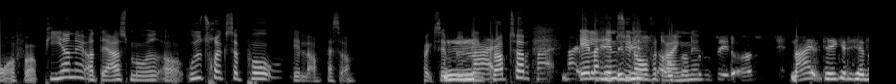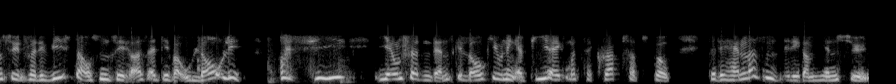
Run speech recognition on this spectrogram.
over for pigerne og deres måde at udtrykke sig på, eller altså for eksempel med en Nej. crop top. Nej, nej, Eller hensyn over for drengene. Også. Nej, det er ikke et hensyn, for det viste jo sådan set også, at det var ulovligt at sige, jævnfør den danske lovgivning, at piger ikke må tage crop tops på. Så det handler sådan set ikke om hensyn.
